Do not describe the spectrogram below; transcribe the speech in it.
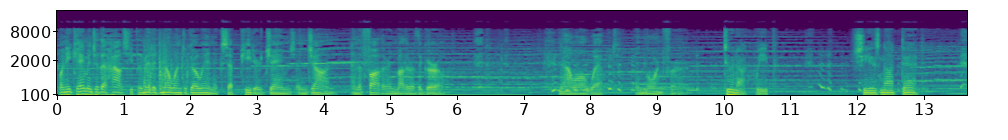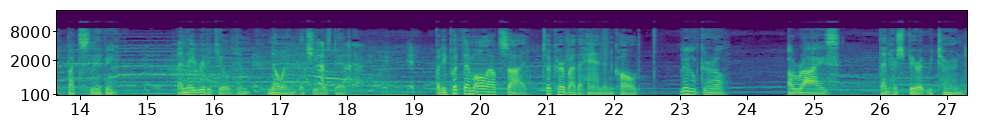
When he came into the house, he permitted no one to go in except Peter, James, and John, and the father and mother of the girl. Now all wept and mourned for her. Do not weep. She is not dead, but sleeping. And they ridiculed him, knowing that she was dead. But he put them all outside, took her by the hand, and called, Little girl, arise. Then her spirit returned,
